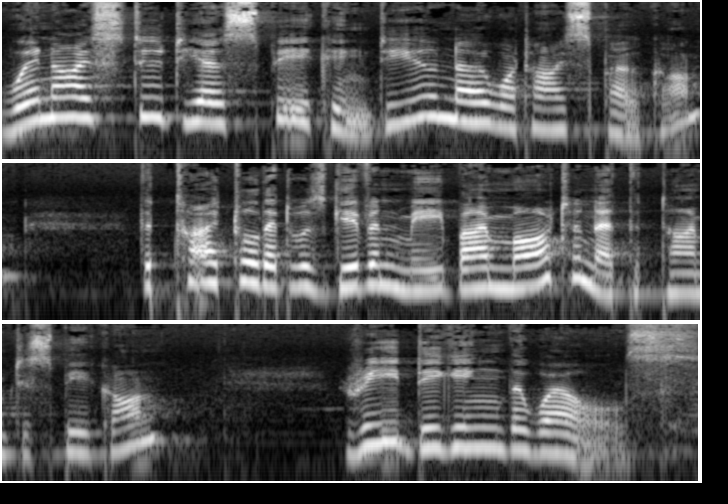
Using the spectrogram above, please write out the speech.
when I stood here speaking, do you know what I spoke on? The title that was given me by Martin at the time to speak on Redigging the Wells.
